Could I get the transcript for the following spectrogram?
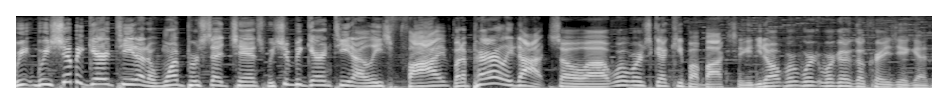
we, we should be guaranteed at a 1% chance. We should be guaranteed at least five, but apparently not. So uh, we're, we're just going to keep unboxing it. You know, we're, we're, we're going to go crazy again.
